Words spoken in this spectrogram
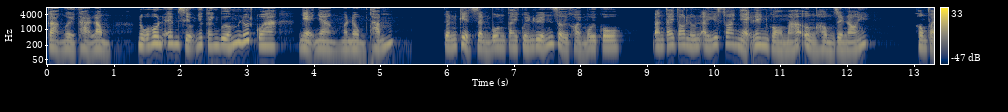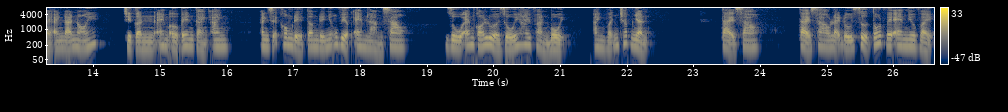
Cả người thả lỏng. Nụ hôn êm dịu như cánh bướm lướt qua, Nhẹ nhàng mà nồng thắm. Tuấn Kiệt dần buông tay quyến luyến rời khỏi môi cô. Bàn tay to lớn ấy xoa nhẹ lên gò má ửng hồng rồi nói, Không phải anh đã nói, Chỉ cần em ở bên cạnh anh Anh sẽ không để tâm đến những việc em làm sao Dù em có lừa dối hay phản bội, Anh vẫn chấp nhận Tại sao? Tại sao lại đối xử tốt với em như vậy?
